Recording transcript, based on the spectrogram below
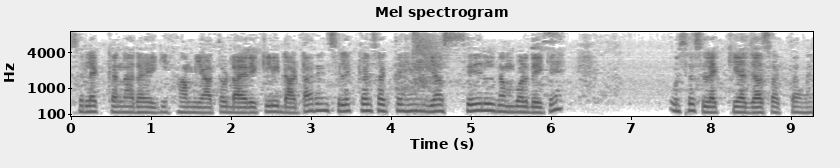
सिलेक्ट करना रहेगी। हम या तो डायरेक्टली डाटा रेंज सिलेक्ट कर सकते हैं या सेल नंबर देके उसे सिलेक्ट किया जा सकता है।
